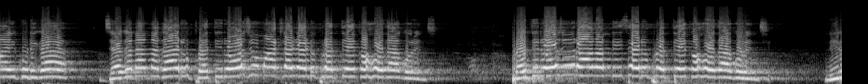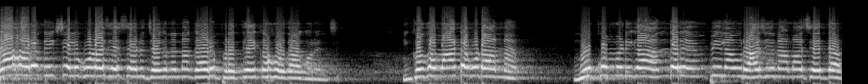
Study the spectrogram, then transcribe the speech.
నాయకుడిగా జగనన్న గారు ప్రతిరోజు మాట్లాడాడు ప్రత్యేక హోదా గురించి. ప్రతిరోజు రాగం తీశారు ప్రత్యేక హోదా గురించి. నిరాహార దీక్షలు కూడా చేశాడు జగనన్న గారు ప్రత్యేక హోదా గురించి. ఇంకొక మాట కూడా అన్నారు. మూకుమ్మడిగా అందరు ఎంపీలం రాజీనామా చేద్దాం.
